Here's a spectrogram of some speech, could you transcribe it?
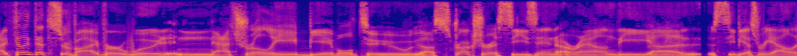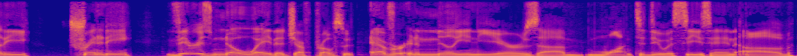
I feel like that Survivor would naturally be able to uh, structure a season around the uh, CBS reality trinity. There is no way that Jeff Probst would ever in a million years um, want to do a season of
